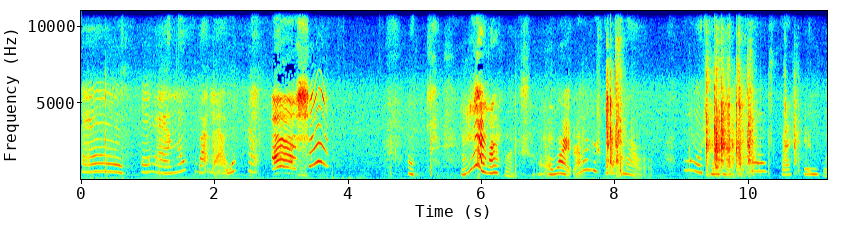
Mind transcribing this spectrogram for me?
Oh, oh, I know about my work. Uh-huh. Okay. Yeah, reference. All right, let me just go back to my room. Oh, it's my old-fashioned voice.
